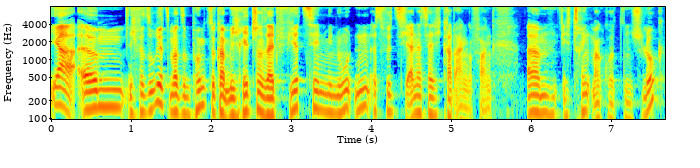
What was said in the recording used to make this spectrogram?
Ja, ähm, ich versuche jetzt mal zum Punkt zu kommen. Ich rede schon seit 14 Minuten. Es fühlt sich an, als hätte ich gerade angefangen. Ähm, ich trinke mal kurz einen Schluck.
